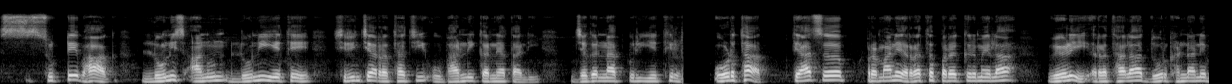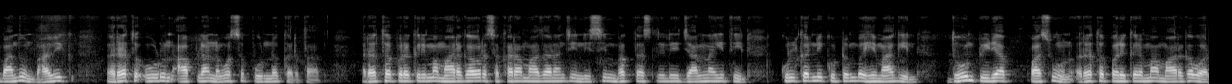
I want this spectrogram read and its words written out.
सुट्टे भाग लोणीस आणून लोणी येथे श्रींच्या रथाची उभारणी करण्यात आली. जगन्नाथपुरी येथील ओढतात त्याचप्रमाणे रथ परिक्रमेला वेळी रथाला दोरखंडाने बांधून भाविक रथ ओढून आपला नवस पूर्ण करतात. रथ मार्गावर सखाराम महाराजांचे निसीम भक्त असलेले जालना येथील कुलकर्णी कुटुंब हे मागील दोन पिढ्यापासून रथ परिक्रमा मार्गावर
